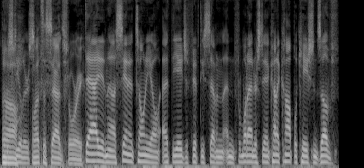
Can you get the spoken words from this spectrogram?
for the Oh, Steelers Well, that's a sad story. died in uh, San Antonio at the age of 57, and from what I understand, kind of complications of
